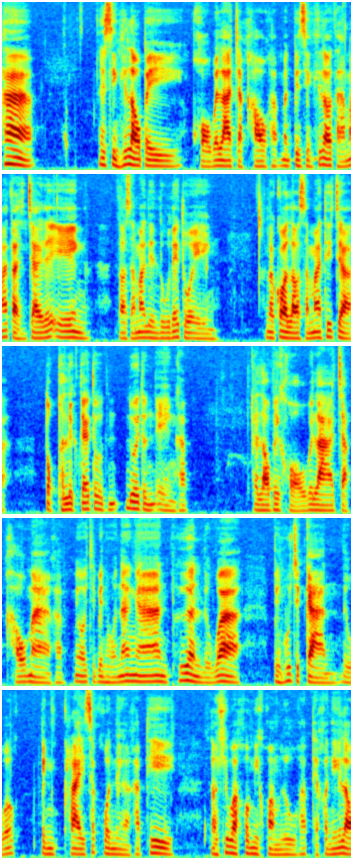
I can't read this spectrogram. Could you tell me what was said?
ถ้า ในสิ่งที่เราไปขอเวลาจากเขาครับ มันเป็นสิ่งที่เราสามารถตัดสินใจได้เอง เราสามารถเรียนรู้ได้ตัวเอง แล้วก็เราสามารถที่จะตกผลึกได้ด้วยตนเองครับ แต่เราไปขอเวลาจากเขามาครับ ไม่ว่าจะเป็นหัวหน้างานเพื่อนหรือว่าเป็นผู้จัดการ หรือว่าเป็นใครสักคนหนึ่งครับ ที่เราคิดว่าเขามีความรู้ครับ แต่คราวนี้เรา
